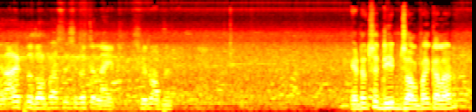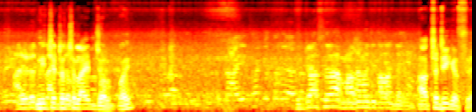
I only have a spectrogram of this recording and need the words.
এর আরেকটা জলপাই আছে সেটা হচ্ছে লাইট সেটাও আপনি এটা হচ্ছে ডিপ জলপাই কালার নিচেটা হচ্ছে লাইট জলপাই। দুটো আছে মাঝামাঝি কালার দেখেন। আচ্ছা ঠিক আছে।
